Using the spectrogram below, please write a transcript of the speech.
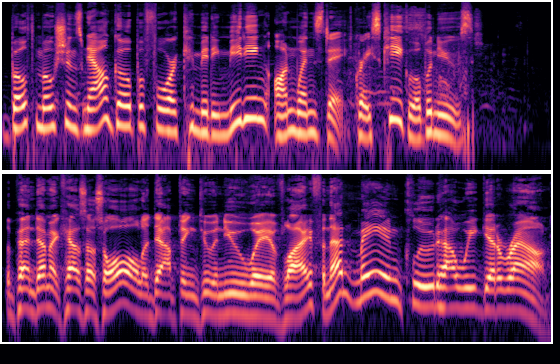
Both motions now go before committee meeting on Wednesday. Grace Ke, Global News. The pandemic has us all adapting to a new way of life, and that may include how we get around.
